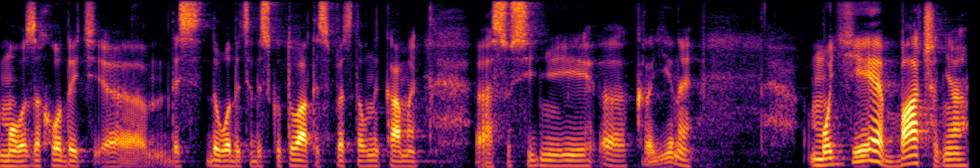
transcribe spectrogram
мова заходить, десь доводиться дискутувати з представниками сусідньої е, країни. Моє бачення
